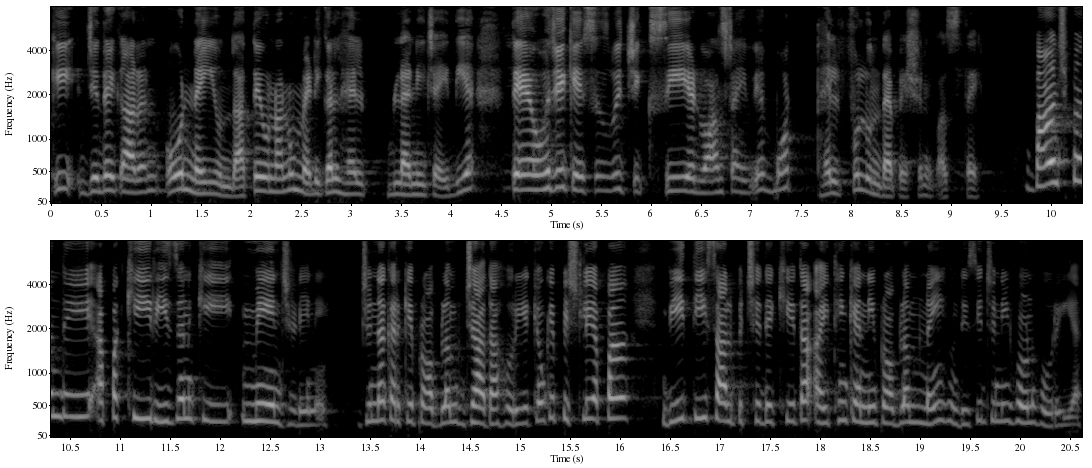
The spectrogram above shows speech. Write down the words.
ਕਿ ਜਿਹਦੇ ਕਾਰਨ ਉਹ ਨਹੀਂ ਹੁੰਦਾ ਤੇ ਉਹਨਾਂ ਨੂੰ ਮੈਡੀਕਲ ਹੈਲਪ ਲੈਣੀ ਚਾਹੀਦੀ ਹੈ। ਤੇ ਇਹੋ ਜਿਹੇ ਕੇਸਿਸ ਵਿੱਚ ਇੱਕ ਸੀ ਐਡਵਾਂਸਡ ਆਈਵੀਐਫ ਬਹੁਤ ਹੈਲਪਫੁਲ ਹੁੰਦਾ ਹੈ ਪੇਸ਼ੈਂਟ ਵਾਸਤੇ। ਬਾਂਝਪਨ ਦੇ ਆਪਾਂ ਕੀ ਰੀਜ਼ਨ ਕੀ ਮੇਨ ਜਿਹੜੇ ਨੇ ਜਿਨ੍ਹਾਂ ਕਰਕੇ ਪ੍ਰੋਬਲਮ ਜ਼ਿਆਦਾ ਹੋ ਰਹੀ ਹੈ, ਕਿਉਂਕਿ ਪਿਛਲੇ ਆਪਾਂ 20 30 ਸਾਲ ਪਿੱਛੇ ਦੇਖੀਏ ਤਾਂ ਆਈ ਥਿੰਕ ਇੰਨੀ ਪ੍ਰੋਬਲਮ ਨਹੀਂ ਹੁੰਦੀ ਸੀ ਜਿੰਨੀ ਹੁਣ ਹੋ ਰਹੀ ਹੈ।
